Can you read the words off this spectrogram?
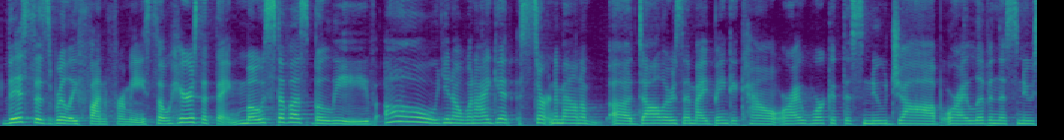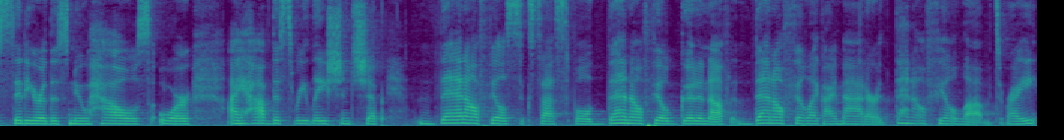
This is really fun for me. So here's the thing most of us believe, oh, you know, when I get a certain amount of uh, dollars in my bank account, or I work at this new job, or I live in this new city or this new house, or I have this relationship, then I'll feel successful. Then I'll feel good enough. Then I'll feel like I matter. Then I'll feel loved, right?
